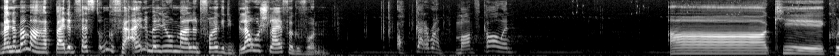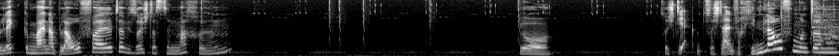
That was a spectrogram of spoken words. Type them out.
Meine Mama hat bei dem Fest ungefähr eine Million Mal in Folge die blaue Schleife gewonnen. Oh, gotta run. Mom's calling. Okay. Collect gemeiner Blaufalter. Wie soll ich das denn machen? Ja. Soll ich, die, soll ich da einfach hinlaufen und dann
